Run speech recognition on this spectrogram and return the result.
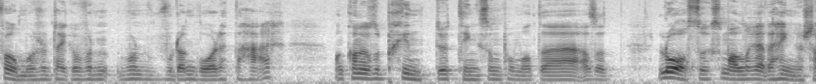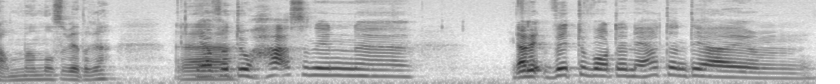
former som tenker hvordan, går dette her? Man kan jo også printe ut ting som på en måte altså, Låser som allerede henger sammen osv. Ja, for du har sånn en... Øh, Ja, Vet du, hvor den er? Den der... um,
